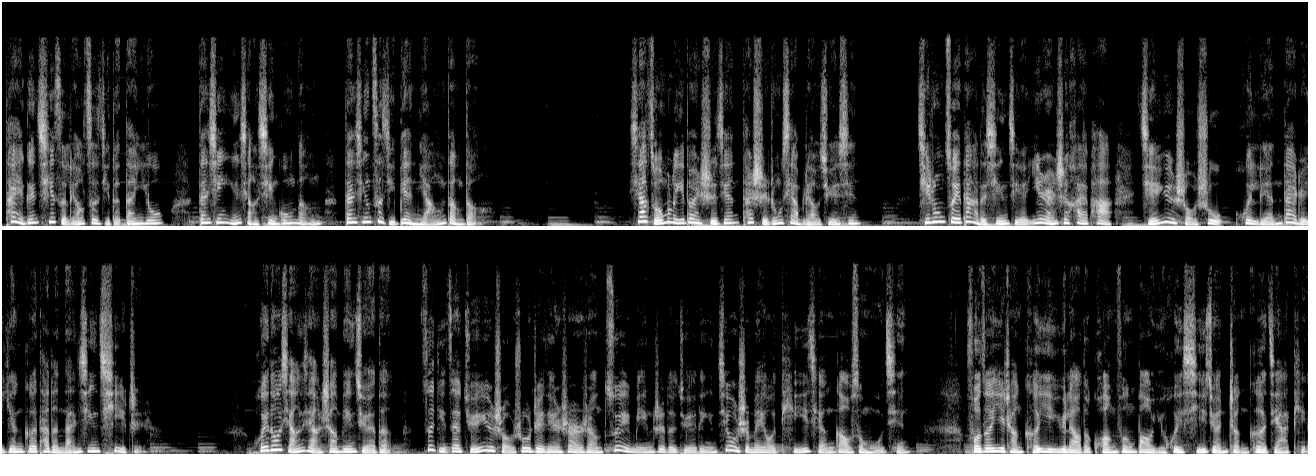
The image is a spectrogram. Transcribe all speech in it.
他也跟妻子聊自己的担忧，担心影响性功能，担心自己变娘等等。瞎琢磨了一段时间，他始终下不了决心。其中最大的心结依然是害怕节育手术会连带着阉割他的男性气质。回头想想，尚斌觉得自己在绝育手术这件事儿上最明智的决定，就是没有提前告诉母亲，否则一场可以预料的狂风暴雨会席卷整个家庭。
